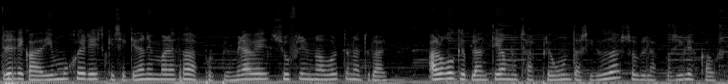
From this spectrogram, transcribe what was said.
3 de cada 10 mujeres que se quedan embarazadas por primera vez sufren un aborto natural, algo que plantea muchas preguntas y dudas sobre las posibles causas.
